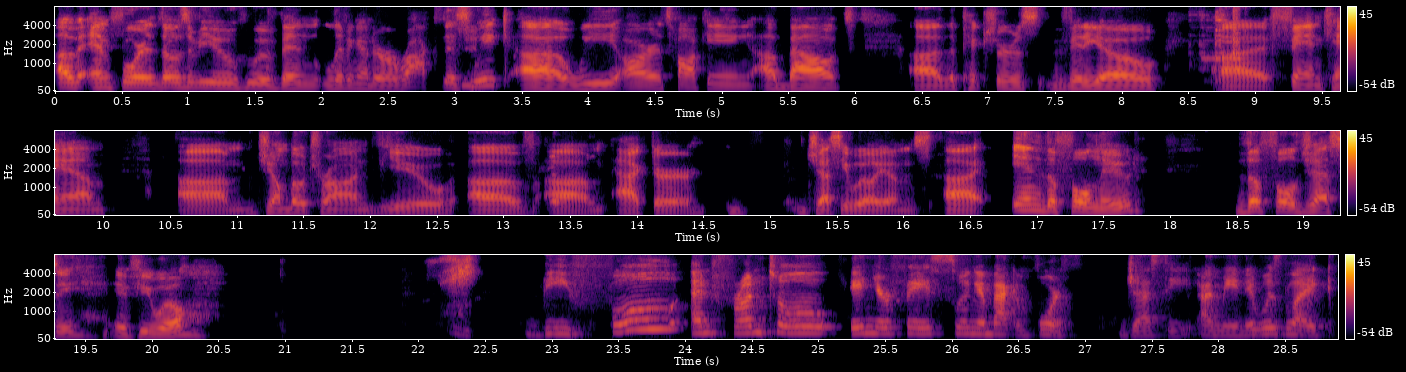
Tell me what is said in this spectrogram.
Uh, and for those of you who have been living under a rock this week, uh, we are talking about uh, the pictures, video, uh, fan cam, um, jumbotron view of um, actor Jesse Williams uh, in the full nude, the full Jesse, if you will. The full and frontal in your face swinging back and forth. Jesse. I mean, it was like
